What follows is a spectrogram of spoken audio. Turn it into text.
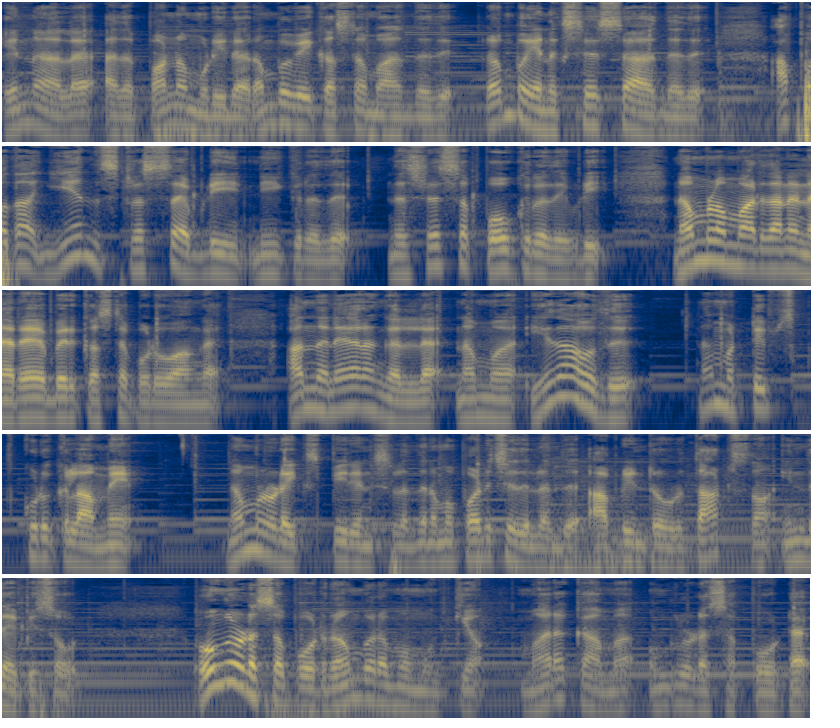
என்னால் அதை பண்ண முடியல. ரொம்பவே கஷ்டமாக இருந்தது. ரொம்ப எனக்கு ஸ்ட்ரெஸ்ஸாக இருந்தது. அப்போ தான் ஏன் இந்த ஸ்ட்ரெஸ்ஸை எப்படி நீக்கிறது? இந்த ஸ்ட்ரெஸ்ஸை போக்குறது எப்படி நம்மளை மாதிரி தானே நிறைய பேர் கஷ்டப்படுவாங்க. அந்த நேரங்களில் நம்ம ஏதாவது நம்ம டிப்ஸ் கொடுக்கலாமே? நம்மளோட எக்ஸ்பீரியன்ஸ்லேருந்து நம்ம படித்ததுலேருந்து அப்படின்ற ஒரு தாட்ஸ் தான் இந்த எபிசோட் உங்களோட சப்போர்ட் ரொம்ப ரொம்ப முக்கியம். மறக்காமல் உங்களோட சப்போர்ட்டை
